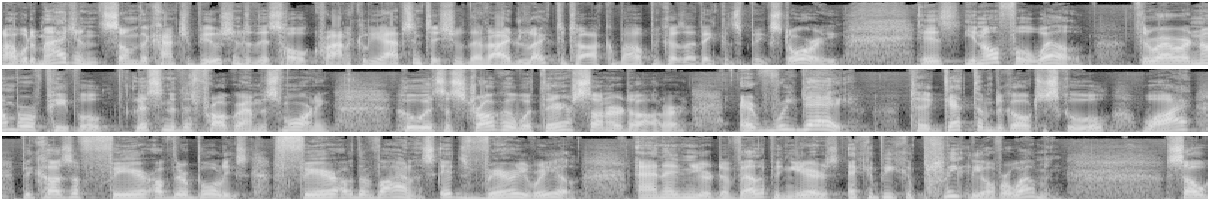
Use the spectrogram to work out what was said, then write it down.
I would imagine some of the contribution to this whole chronically absent issue that I'd like to talk about because I think it's a big story is you know full well there are a number of people listening to this program this morning who is a struggle with their son or daughter every day to get them to go to school. Why? Because of fear of their bullies, fear of the violence. It's very real. And in your developing years, it can be completely overwhelming. So,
